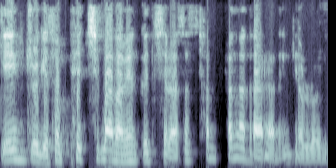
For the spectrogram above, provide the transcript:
게임 쪽에서 패치만 하면 끝이라서 참 편하다라는 결론이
